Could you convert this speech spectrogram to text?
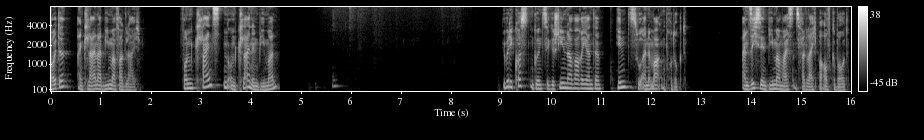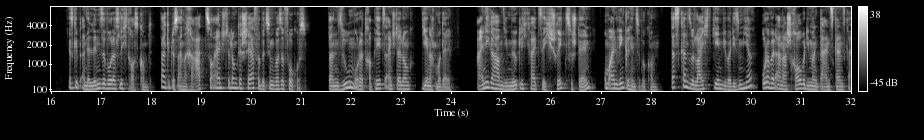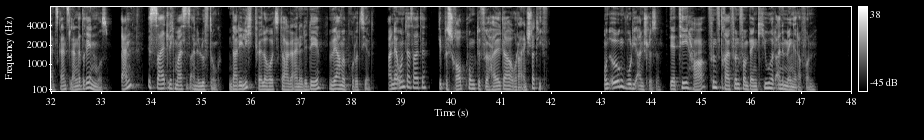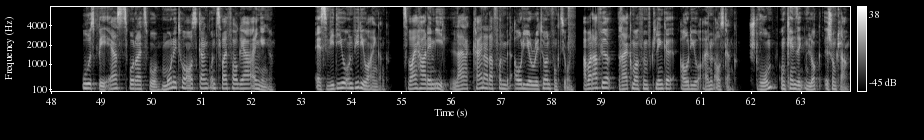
Heute ein kleiner Beamer-Vergleich. Von kleinsten und kleinen Beamern über die kostengünstige China-Variante hin zu einem Markenprodukt. An sich sind Beamer meistens vergleichbar aufgebaut. Es gibt eine Linse, wo das Licht rauskommt. Da gibt es ein Rad zur Einstellung der Schärfe bzw. Fokus. Dann Zoom- oder Trapezeinstellung, je nach Modell. Einige haben die Möglichkeit, sich schräg zu stellen, um einen Winkel hinzubekommen. Das kann so leicht gehen wie bei diesem hier oder mit einer Schraube, die man ganz, ganz, ganz, ganz lange drehen muss. Dann ist seitlich meistens eine Lüftung, da die Lichtquelle heutzutage eine LED Wärme produziert. An der Unterseite gibt es Schraubpunkte für Halter oder ein Stativ. Und irgendwo die Anschlüsse. Der TH535 von BenQ hat eine Menge davon. USB RS232, Monitorausgang und zwei VGA-Eingänge. S-Video und Videoeingang. Zwei HDMI, leider keiner davon mit Audio-Return-Funktion, aber dafür 3,5 Klinke Audio-Ein- und Ausgang. Strom und Kensington Lock ist schon klar.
